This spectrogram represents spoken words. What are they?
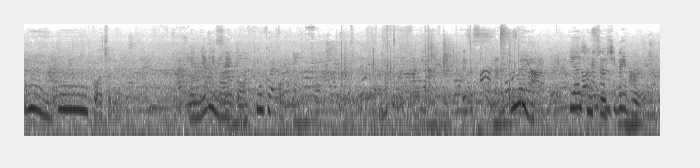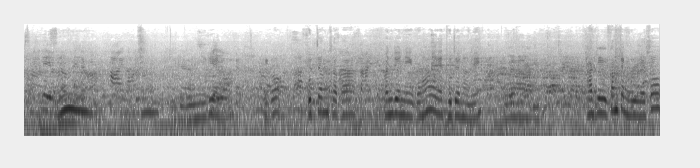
음, 흰 꽃을. 웬일이냐, 이거. 핑크꽃. 음, 히아신스 12불. 음, 이거 웬일이야. 이거 옷장사가 완전히 이거 하원에 도전하네. 우와. 다들 깜짝 놀라서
